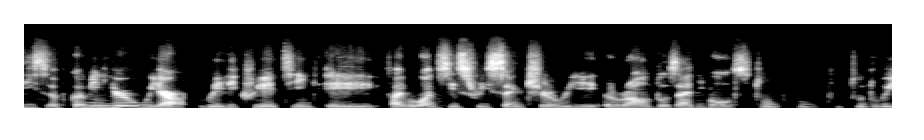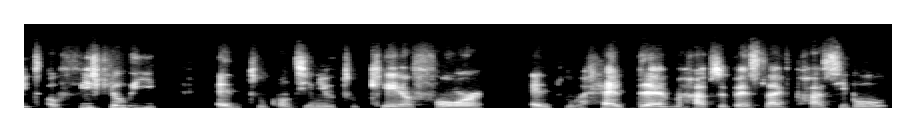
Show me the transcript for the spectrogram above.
this upcoming year, we are really creating a 501c3 sanctuary around those animals to, to, to do it officially and to continue to care for and to help them have the best life possible.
